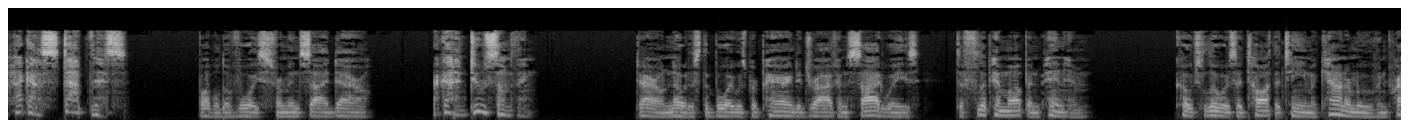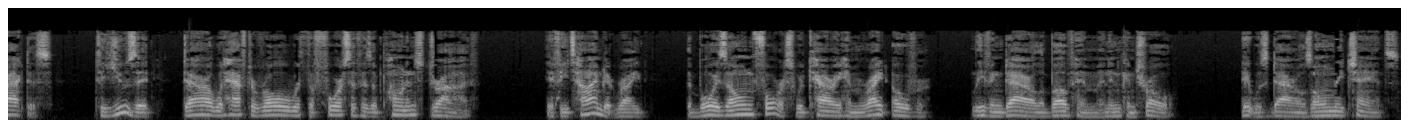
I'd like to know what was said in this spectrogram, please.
I gotta stop this, bubbled a voice from inside Darrell. I gotta do something. Darrell noticed the boy was preparing to drive him sideways to flip him up and pin him. Coach Lewis had taught the team a counter move in practice. To use it, Darrell would have to roll with the force of his opponent's drive. If he timed it right, the boy's own force would carry him right over, leaving Darrell above him and in control. It was Darrell's only chance.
